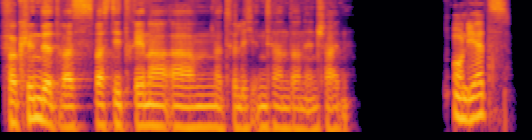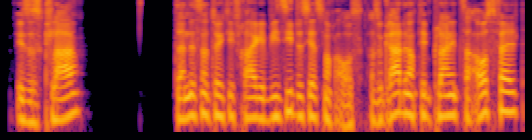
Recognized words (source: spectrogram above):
verkündet, was, was die Trainer ähm, natürlich intern dann entscheiden. Und jetzt ist es klar. Dann ist natürlich die Frage, wie sieht es jetzt noch aus? Also gerade nachdem Planitzer ausfällt,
